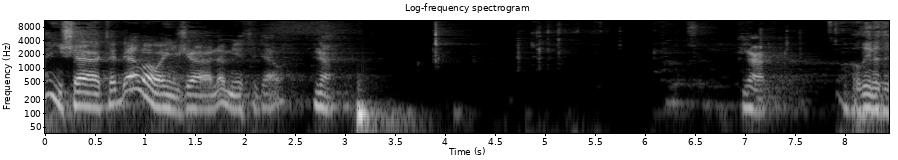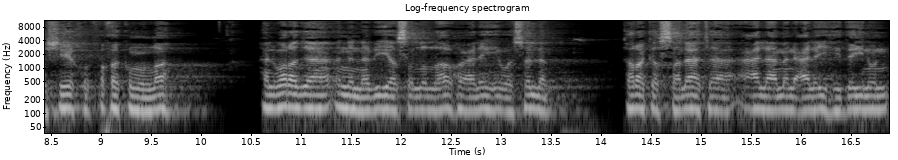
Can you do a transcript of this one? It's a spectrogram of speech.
إن شاء تداوى وإن شاء لم يتداوى. نعم. نعم. فضيلة الشيخ وفقكم الله هل ورد أن النبي صلى الله عليه وسلم ترك الصلاة على من عليه دين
